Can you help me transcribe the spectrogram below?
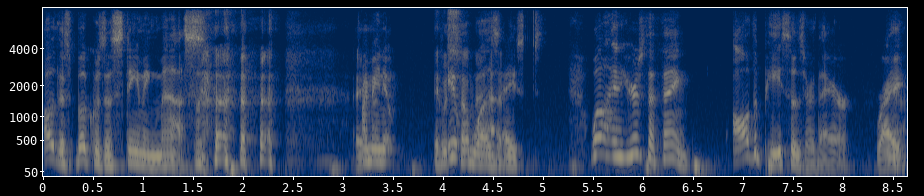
Oh, this book was a steaming mess. I mean, it, It was so was bad. a. Well, and here's the thing: all the pieces are there, right?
